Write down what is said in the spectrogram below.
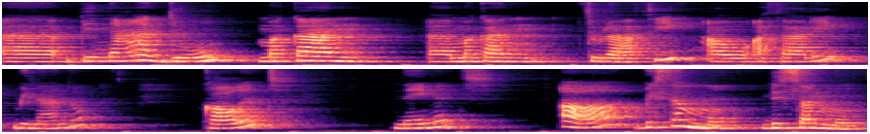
آه بينعدوا مكان آه مكان تراثي أو اثري بينادوا call it. Name it. آه بيسموا بيسموا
